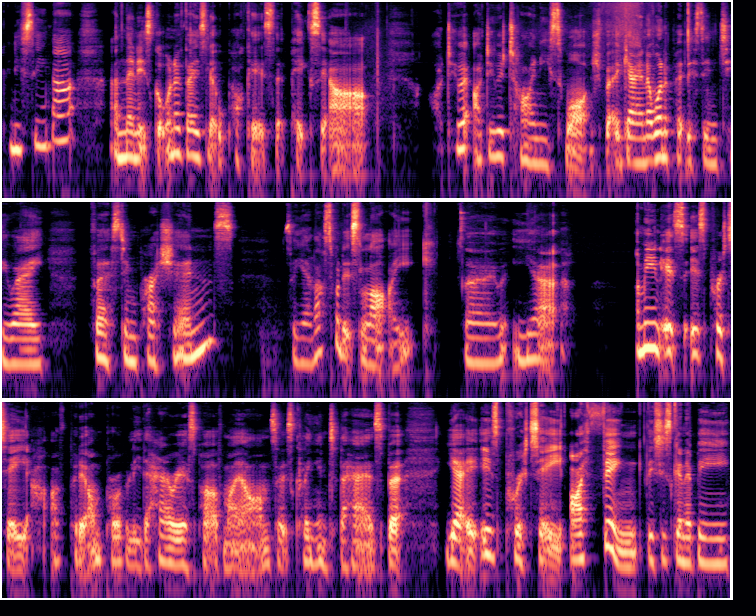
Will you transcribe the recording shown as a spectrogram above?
Can you see that? And then it's got one of those little pockets that picks it up. I'll do it. I'll do a tiny swatch, but again, I want to put this into a first impressions. So yeah, that's what it's like. So yeah, I mean, it's it's pretty. I've put it on probably the hairiest part of my arm, so it's clinging to the hairs. But yeah, it is pretty. I think this is going to be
